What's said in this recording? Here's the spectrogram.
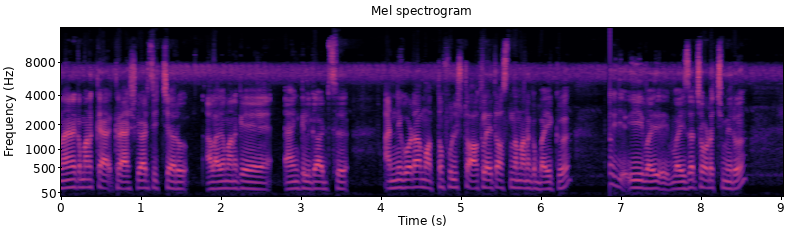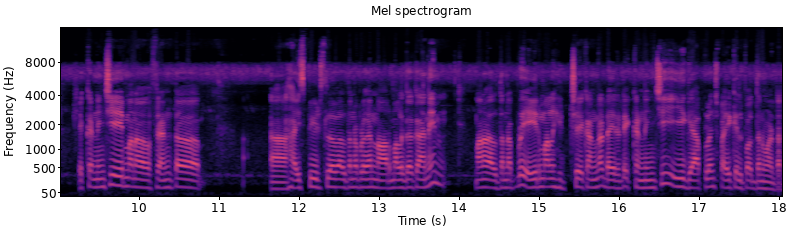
అలానే మనకి క్రాష్ గార్డ్స్ ఇచ్చారు. అలాగే మనకి యాంకిల్ గార్డ్స్. అన్నీ కూడా మొత్తం ఫుల్ స్టాక్లో అయితే వస్తుంది మనకి బైక్. ఈ వై వైజర్ చూడొచ్చు మీరు. ఇక్కడ నుంచి మన ఫ్రంట్ హై స్పీడ్స్లో వెళ్తున్నప్పుడు కానీ నార్మల్గా కానీ మనం వెళ్తున్నప్పుడు ఎయిర్ మనం హిట్ చేయకుండా డైరెక్ట్ ఇక్కడ నుంచి ఈ గ్యాప్ నుంచి పైకి వెళ్ళిపోద్ది అనమాట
